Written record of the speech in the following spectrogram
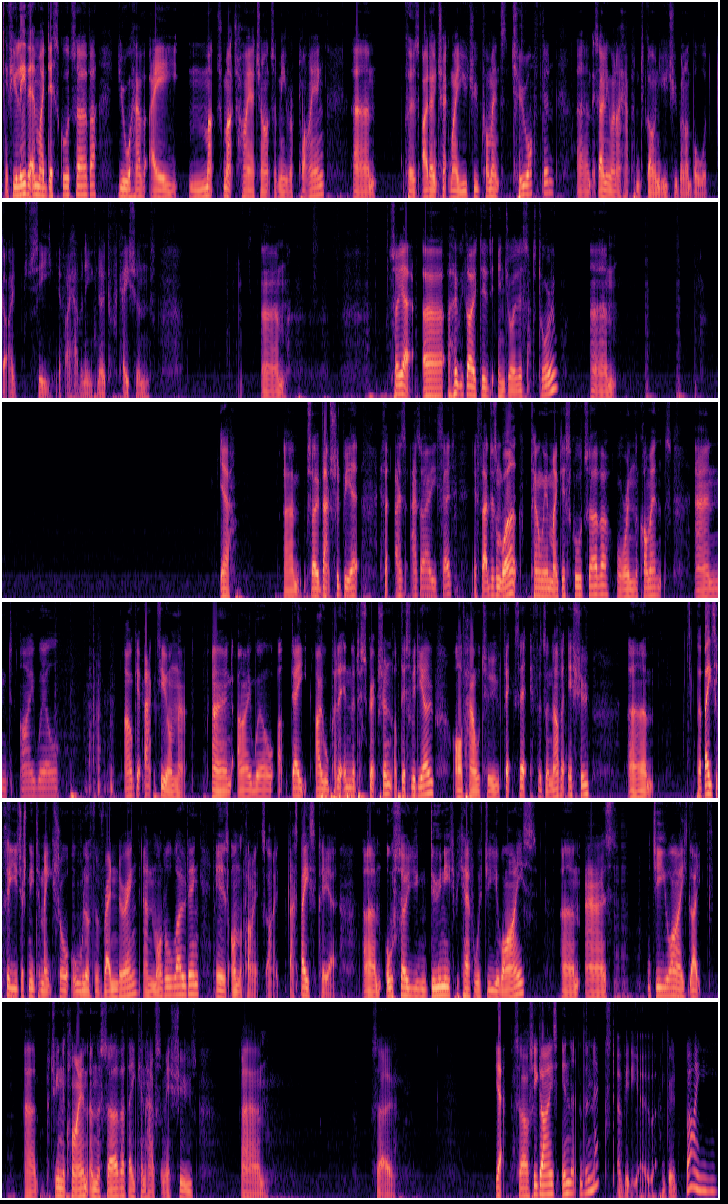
If you leave it in my Discord server, you will have a much, much higher chance of me replying because um, I don't check my YouTube comments too often. Um, it's only when I happen to go on YouTube when I'm bored that I see if I have any notifications. Um, so yeah, uh, I hope you guys did enjoy this tutorial. Um, yeah. Um, so that should be it if as as I said, if that doesn't work, tell me in my Discord server or in the comments, and I will I'll get back to you on that. And I will update, I will put it in the description of this video of how to fix it if there's another issue. Um, but basically you just need to make sure all of the rendering and model loading is on the client side. That's basically it. Um, also, you do need to be careful with GUIs, um, as GUI like uh, between the client and the server, they can have some issues. Um, so, yeah. So I'll see you guys in the next video. Goodbye.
